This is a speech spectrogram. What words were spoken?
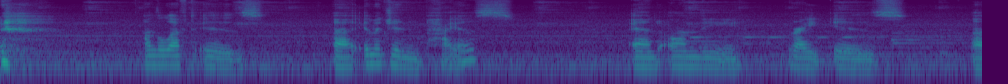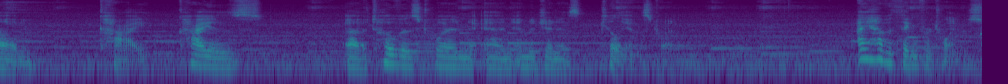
On the left is uh, Imogen Pius, and on the right is um, Kai. Kai is uh, Tova's twin, and Imogen is Killian's twin. I have a thing for twins.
